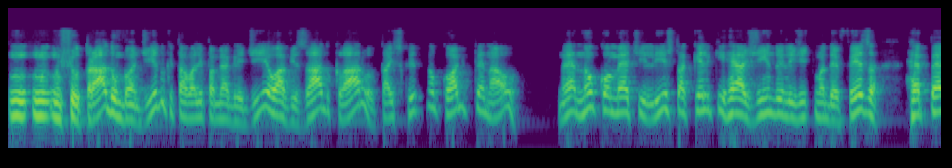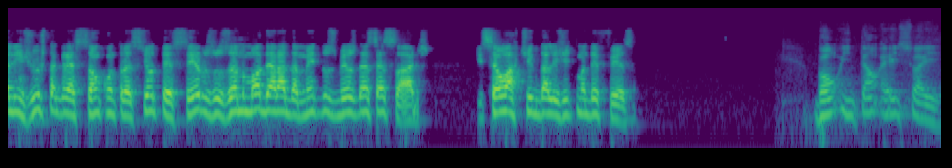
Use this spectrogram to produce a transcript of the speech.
Um, um infiltrado, um bandido que estava ali para me agredir, eu avisado, claro, está escrito no Código Penal né, não comete ilícito aquele que, reagindo em legítima defesa, repele injusta agressão contra si ou terceiros, usando moderadamente dos meios necessários. Isso é o artigo da legítima defesa. Bom, então é isso aí.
